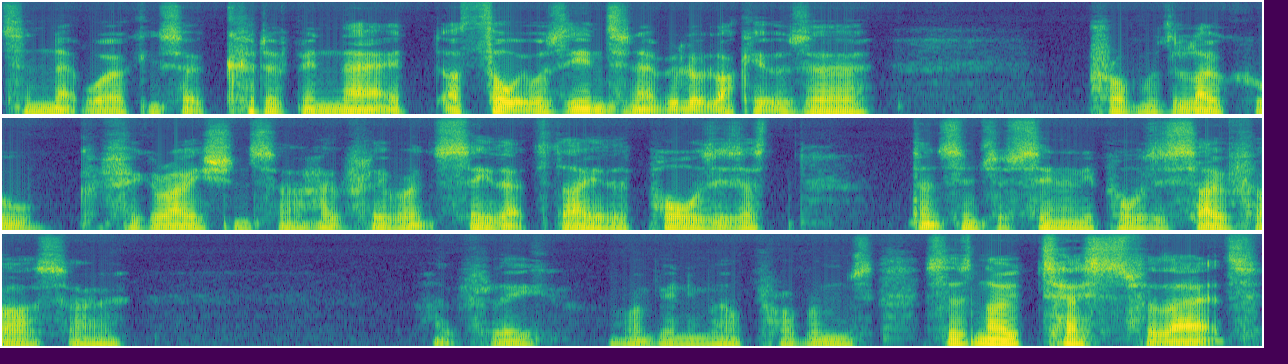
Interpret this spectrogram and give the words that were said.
to networking, so it could have been that. It, I thought it was the internet, but it looked like it was a problem with the local configuration, so hopefully we won't see that today. The pauses, I don't seem to have seen any pauses so far, so hopefully there won't be any more problems. So there's no tests for that.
